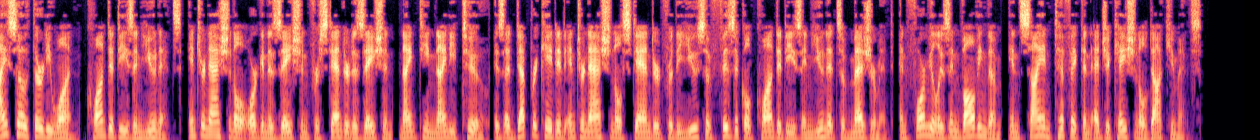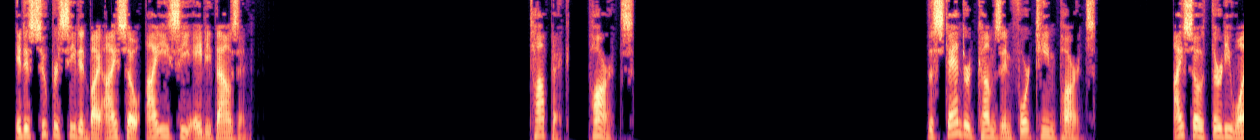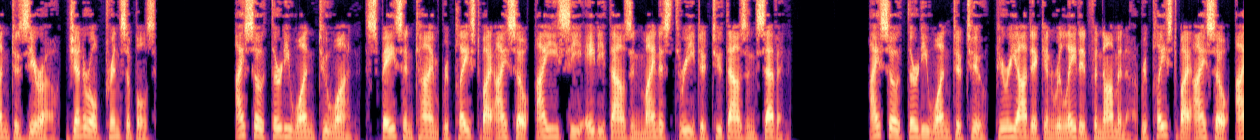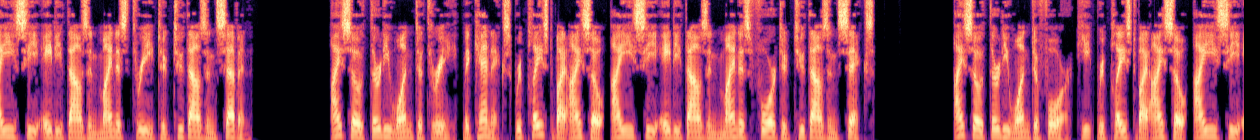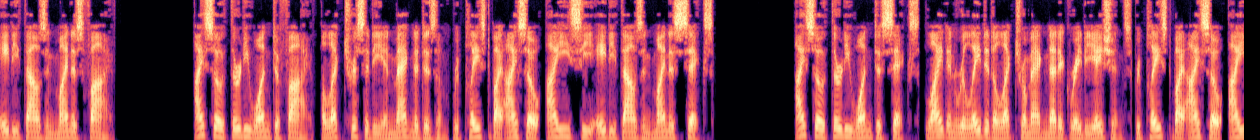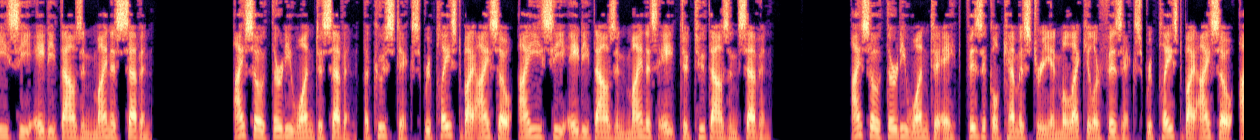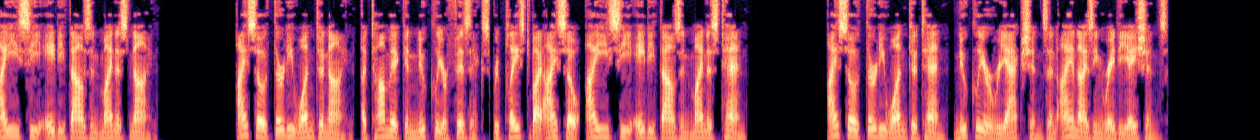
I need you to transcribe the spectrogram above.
ISO 31 Quantities and Units, International Organization for Standardization, 1992 is a deprecated international standard for the use of physical quantities and units of measurement, and formulas involving them, in scientific and educational documents. It is superseded by ISO, IEC 80000. Parts The standard comes in 14 parts ISO 31-0 General Principles. ISO 31-1 Space and Time replaced by ISO, IEC 80000-3-2007 ISO 31-2 Periodic and related phenomena replaced by ISO, IEC 80000-3-2007 ISO 31-3 Mechanics replaced by ISO IEC 80000-4 to 2006 ISO 31-4 heat replaced by ISO IEC 80000-5 ISO 31-5 electricity and magnetism replaced by ISO IEC 80000-6 ISO 31-6 light and related electromagnetic radiations replaced by ISO IEC 80000-7 ISO 31-7 acoustics replaced by ISO IEC 80000-8 to 2007 ISO 31-8 Physical Chemistry and Molecular Physics replaced by ISO IEC 80000-9 ISO 31-9 Atomic and Nuclear Physics replaced by ISO IEC 80000-10 ISO 31-10 Nuclear Reactions and Ionizing Radiations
